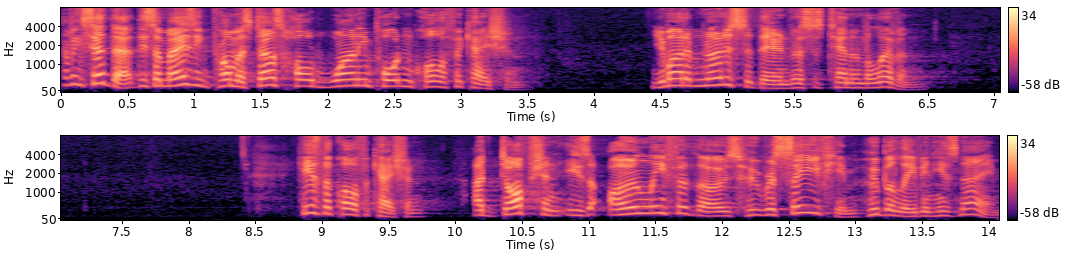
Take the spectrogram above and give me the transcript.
Having said that, this amazing promise does hold one important qualification. You might have noticed it there in verses 10 and 11. Here's the qualification adoption is only for those who receive him, who believe in his name.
